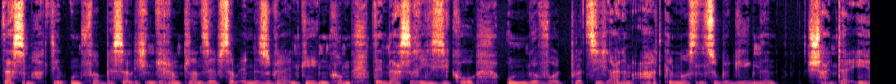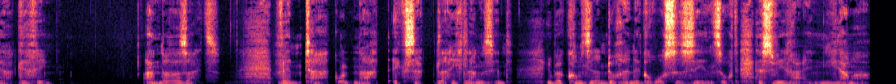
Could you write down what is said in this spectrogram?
Das mag den unverbesserlichen Grandlern selbst am Ende sogar entgegenkommen, denn das Risiko, ungewollt plötzlich einem Artgenossen zu begegnen, scheint da eher gering. Andererseits, Wenn Tag und Nacht exakt gleich lang sind, überkommen sie dann doch eine große Sehnsucht. Es wäre ein Jammer,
